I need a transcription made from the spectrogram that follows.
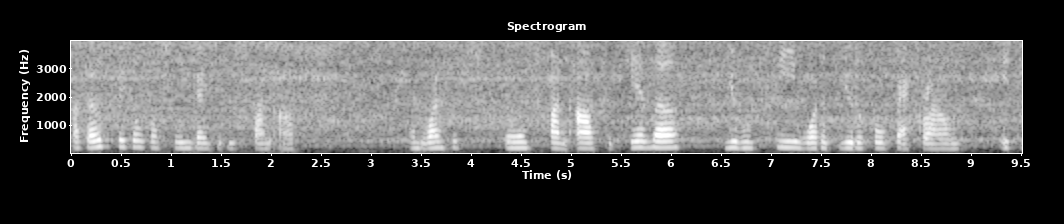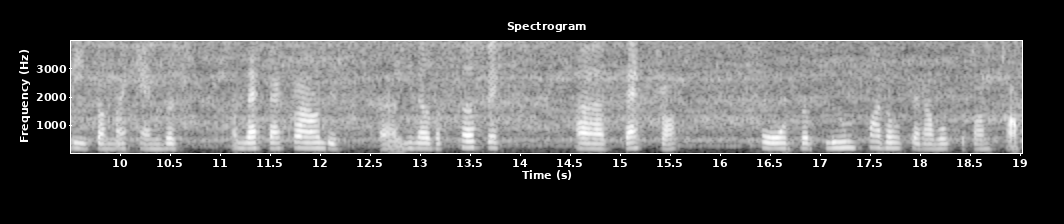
but those petals are soon going to be spun out. And once it's all spun out together, you will see what a beautiful background it leaves on my canvas. And that background is, uh, you know, the perfect uh, backdrop for the bloom puddles that I will put on top.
